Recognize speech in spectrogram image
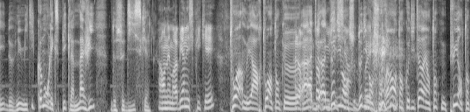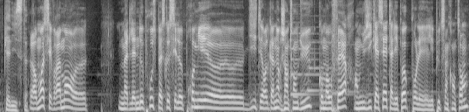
est devenu mythique. Comment on l'explique la magie de ce disque Alors, on aimerait bien l'expliquer. Toi, mais alors toi en tant que, Alors, moi, en à- tant que deux dimensions, deux oui. dimensions, vraiment en tant qu'auditeur et en tant que puis en tant que pianiste. Alors moi, c'est vraiment euh, une Madeleine de Proust parce que c'est le premier euh, disque d'Errol Garner que j'ai entendu, qu'on m'a offert en musique cassette à l'époque pour les, les plus de 50 ans.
